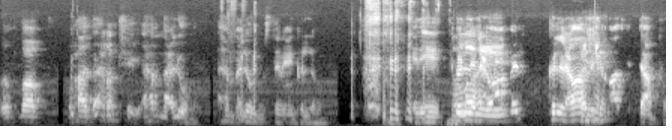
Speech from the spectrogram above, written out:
بالضبط. وهذا أهم شيء أهم معلومة. أهم معلومة للمستمعين كلهم. يعني كل العوامل. كل العوامل الاجابات قدامكم.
